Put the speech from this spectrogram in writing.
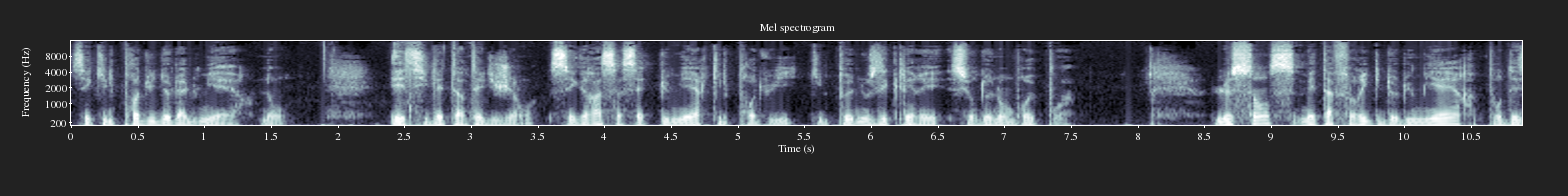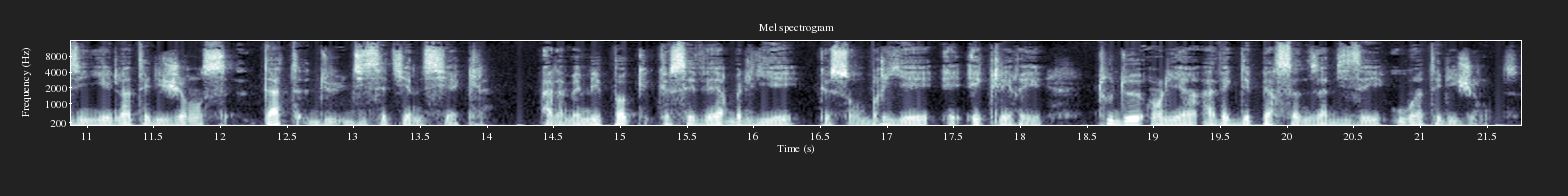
c'est qu'il produit de la lumière, non? Et s'il est intelligent, c'est grâce à cette lumière qu'il produit qu'il peut nous éclairer sur de nombreux points. Le sens métaphorique de lumière pour désigner l'intelligence date du XVIIe siècle, à la même époque que ces verbes liés que sont briller et éclairer, tous deux en lien avec des personnes avisées ou intelligentes.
